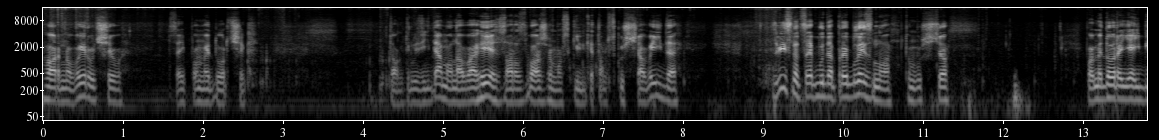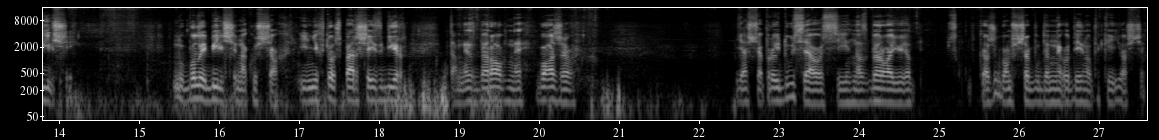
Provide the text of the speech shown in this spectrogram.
Гарно виручив цей помидорчик. Так, друзі, йдемо на ваги. Зараз важимо, скільки там з куща вийде. Звісно, це буде приблизно, тому що помидори є й більші. Ну, були більші на кущах. І ніхто ж перший збір там не збирав, не важив. Я ще пройдуся ось і назбираю. Я скажу вам, що буде не один отакий ящик.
